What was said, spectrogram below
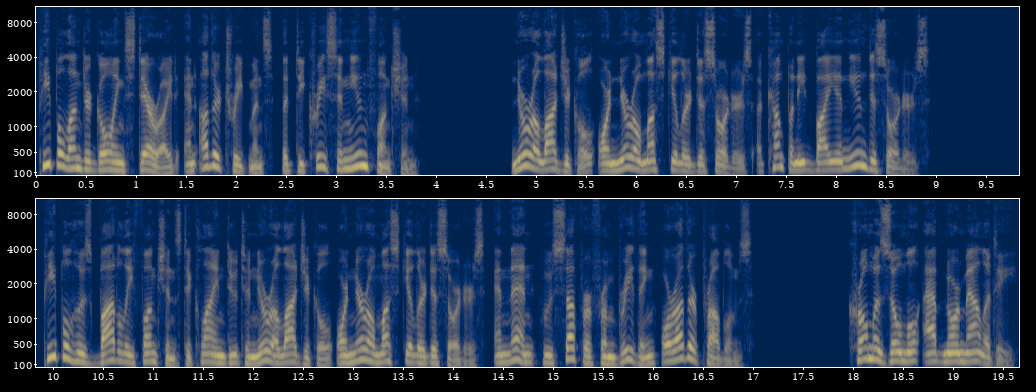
people undergoing steroid and other treatments that decrease immune function. Neurological or neuromuscular disorders accompanied by immune disorders. People whose bodily functions decline due to neurological or neuromuscular disorders and then who suffer from breathing or other problems. Chromosomal abnormality.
